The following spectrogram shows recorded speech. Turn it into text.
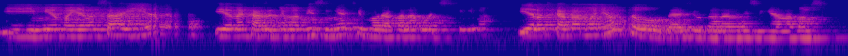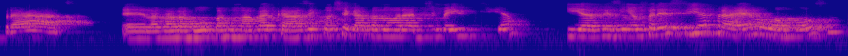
E minha mãe, ela saía, ia na casa de uma vizinha que morava na rua de cima, e ela ficava a manhã toda ajudando a vizinha lavando os pratos, é, lavava roupa, arrumava a casa, e quando chegava no horário de meio-dia, que a vizinha oferecia para ela o almoço,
